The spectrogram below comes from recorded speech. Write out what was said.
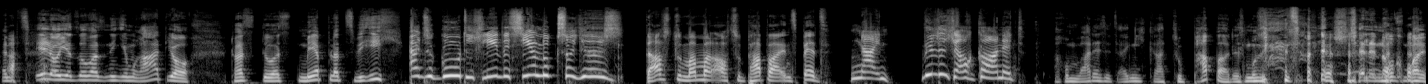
Erzähl doch jetzt sowas nicht im Radio. Du hast, du hast mehr Platz wie ich. Also gut, ich lebe sehr luxuriös. Darfst du manchmal auch zu Papa ins Bett? Nein, will ich auch gar nicht. Warum war das jetzt eigentlich gerade zu Papa? Das muss ich jetzt an der Stelle nochmal.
